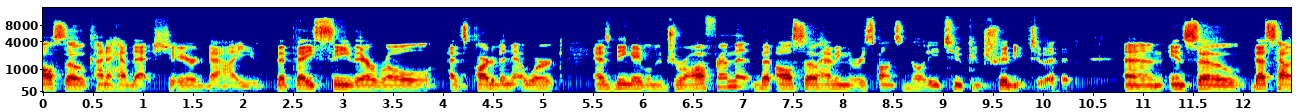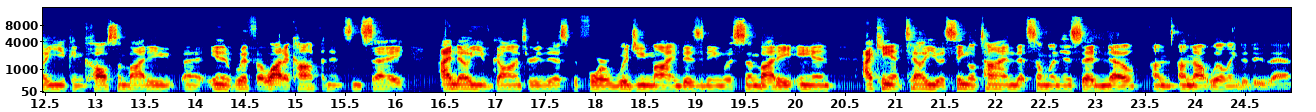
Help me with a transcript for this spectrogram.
also kind of have that shared value that they see their role as part of a network as being able to draw from it, but also having the responsibility to contribute to it. Um, and so that's how you can call somebody uh, in, with a lot of confidence and say, I know you've gone through this before. Would you mind visiting with somebody? And I can't tell you a single time that someone has said, no, I'm, I'm not willing to do that.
